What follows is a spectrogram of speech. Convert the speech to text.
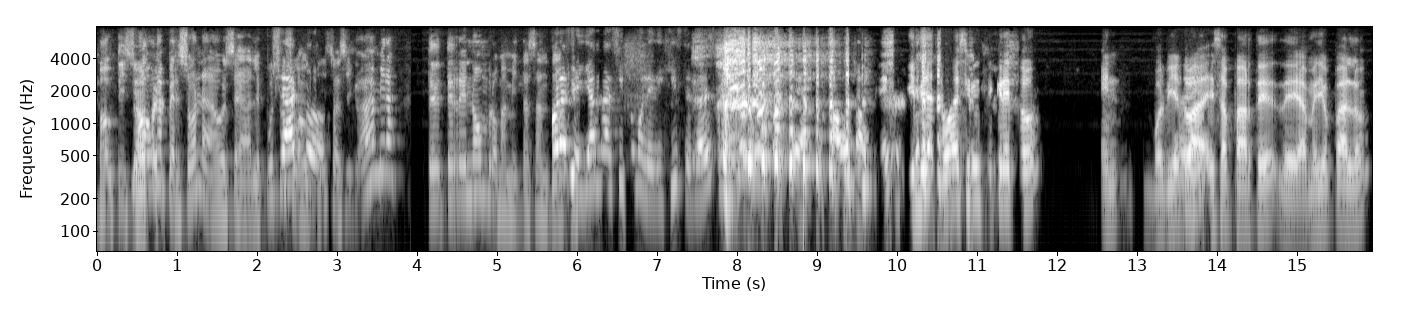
Bautizó No, a pero- una persona, o sea, le puso Exacto. su bautizo así. Ah, mira, te, te renombro, mamita santa. Ahora se llama así como le dijiste, ¿sabes? Y mira, te voy a decir un secreto. En, volviendo A esa parte de a medio palo,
